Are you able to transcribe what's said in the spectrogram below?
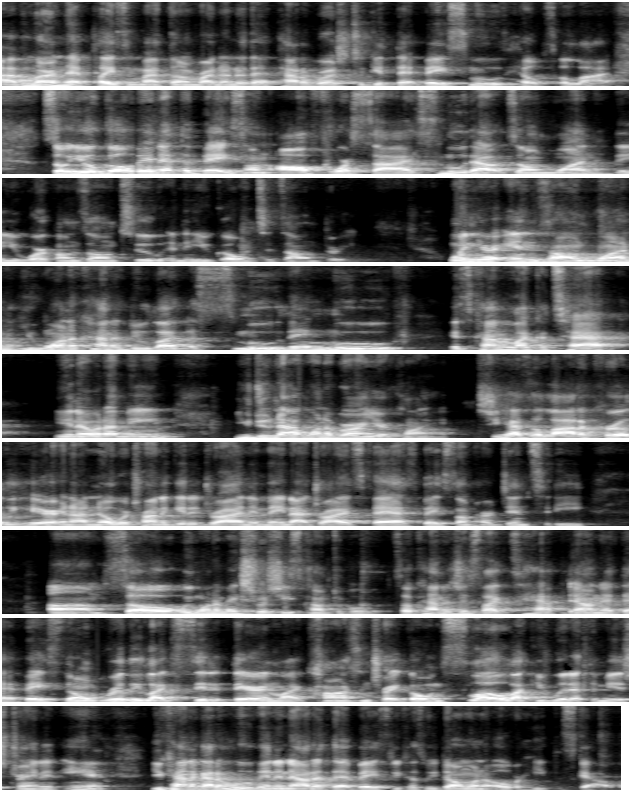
I've learned that placing my thumb right under that paddle brush to get that base smooth helps a lot. So you'll go in at the base on all four sides, smooth out zone one, then you work on zone two, and then you go into zone three. When you're in zone one, you want to kind of do like a smoothing move. It's kind of like a tap, you know what I mean? You do not want to burn your client. She has a lot of curly hair, and I know we're trying to get it dry, and it may not dry as fast based on her density um, so we want to make sure she's comfortable. So kind of just like tap down at that base. Don't really like sit it there and like concentrate going slow like you would at the mid strand and end. You kind of got to move in and out at that base because we don't want to overheat the scalp.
